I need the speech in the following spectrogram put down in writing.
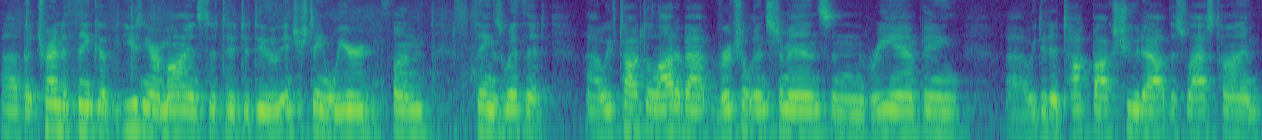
uh, but trying to think of using our minds to, to, to do interesting, weird, fun things with it. Uh, we've talked a lot about virtual instruments and reamping. Uh, we did a talk box shootout this last time.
